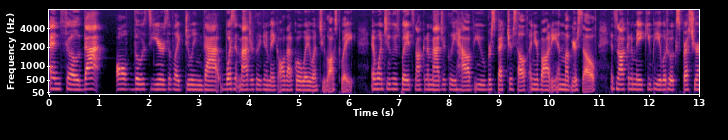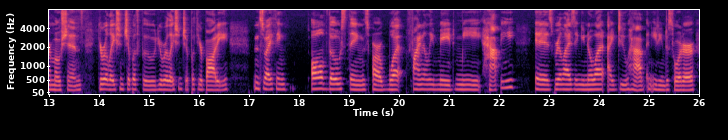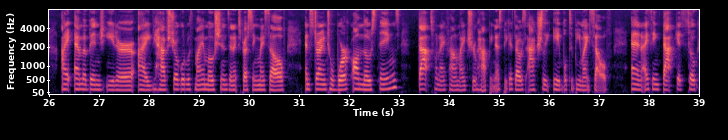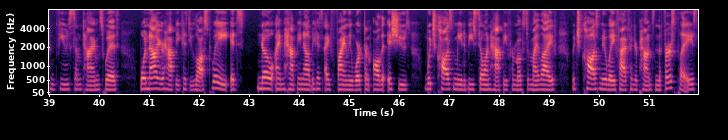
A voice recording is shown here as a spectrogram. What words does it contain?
And so that all those years of like doing that wasn't magically going to make all that go away once you lost weight. And once you lose weight, it's not going to magically have you respect yourself and your body and love yourself. It's not going to make you be able to express your emotions, your relationship with food, your relationship with your body. And so I think all of those things are what finally made me happy is realizing, you know what, I do have an eating disorder. I am a binge eater. I have struggled with my emotions and expressing myself and starting to work on those things. That's when I found my true happiness because I was actually able to be myself. And I think that gets so confused sometimes with, well, now you're happy because you lost weight. It's no, I'm happy now because I finally worked on all the issues which caused me to be so unhappy for most of my life, which caused me to weigh 500 pounds in the first place.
